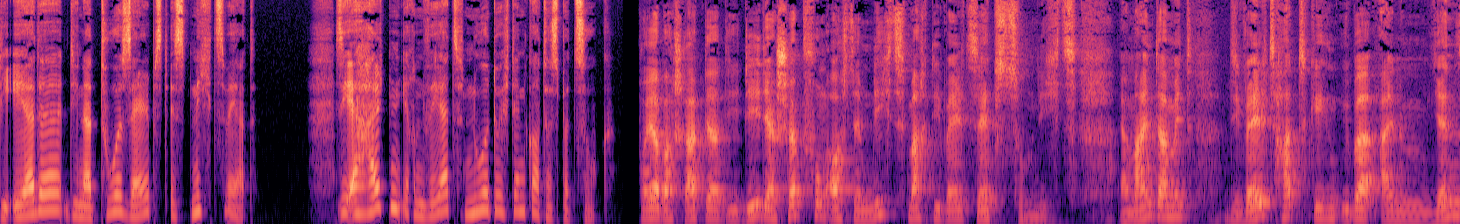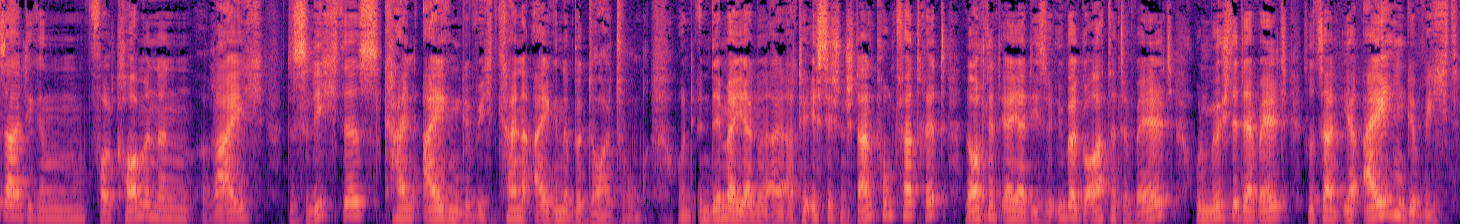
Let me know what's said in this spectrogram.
Die Erde, die Natur selbst ist nichts wert. Sie erhalten ihren Wert nur durch den Gottesbezug. Feuerbach schreibt ja, die Idee der Schöpfung aus dem Nichts macht die Welt selbst zum Nichts. Er meint damit, die Welt hat gegenüber einem jenseitigen, vollkommenen Reich des Lichtes kein Eigengewicht, keine eigene Bedeutung. Und indem er ja nun einen atheistischen Standpunkt vertritt, leugnet er ja diese übergeordnete Welt und möchte der Welt sozusagen ihr Eigengewicht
